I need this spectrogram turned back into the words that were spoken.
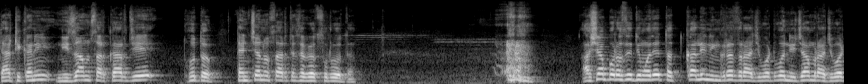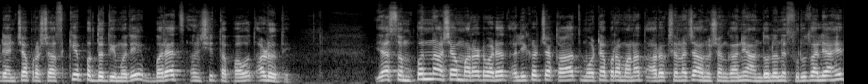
त्या ठिकाणी निजाम सरकार जे होतं त्यांच्यानुसार ते सगळं सुरू होतं. अशा परिस्थितीमध्ये तत्कालीन इंग्रज राजवट व निजाम राजवट यांच्या प्रशासकीय पद्धतीमध्ये बऱ्याच अंशी तफावत आढळते. या संपन्न अशा मराठवाड्यात अलीकडच्या काळात मोठ्या प्रमाणात आरक्षणाच्या अनुषंगाने आंदोलने सुरू झाली आहेत.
